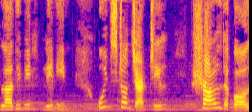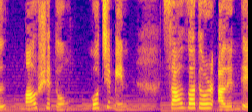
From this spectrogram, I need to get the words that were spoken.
Vladimir Lenin, Winston Churchill, Charles de Gaulle, Mao Tse-tung Ho Chi Minh Salvador Allende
